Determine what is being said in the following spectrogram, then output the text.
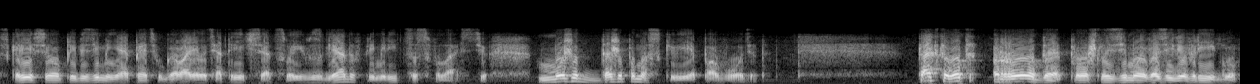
Скорее всего, привези меня опять уговаривать отречься от своих взглядов, примириться с властью. Может, даже по Москве поводят. Так-то вот роды прошлой зимой возили в Ригу.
